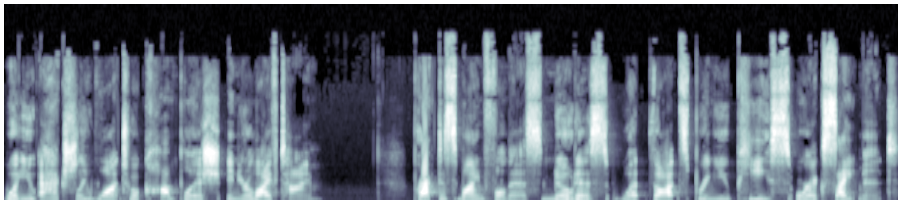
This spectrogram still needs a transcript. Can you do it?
what you actually want to accomplish in your lifetime. Practice mindfulness. Notice what thoughts bring you peace or excitement.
